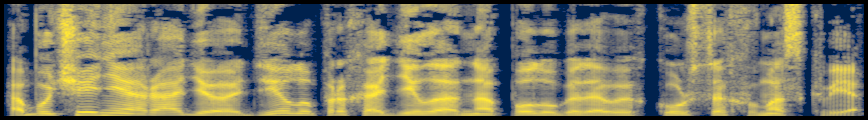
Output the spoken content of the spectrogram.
Обучение радиоделу проходило на полугодовых курсах в Москве,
